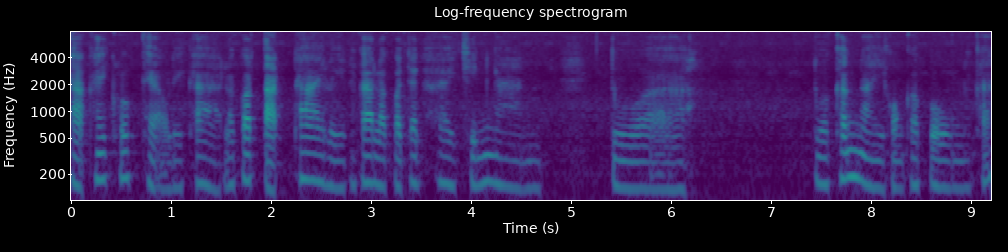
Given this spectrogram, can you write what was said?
ถักให้ครบแถวเลยค่ะ แล้วก็ตัดได้เลยนะคะเราก็จะได้ชิ้นงานตัว ตัวข้างในของกระโปรงนะคะ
